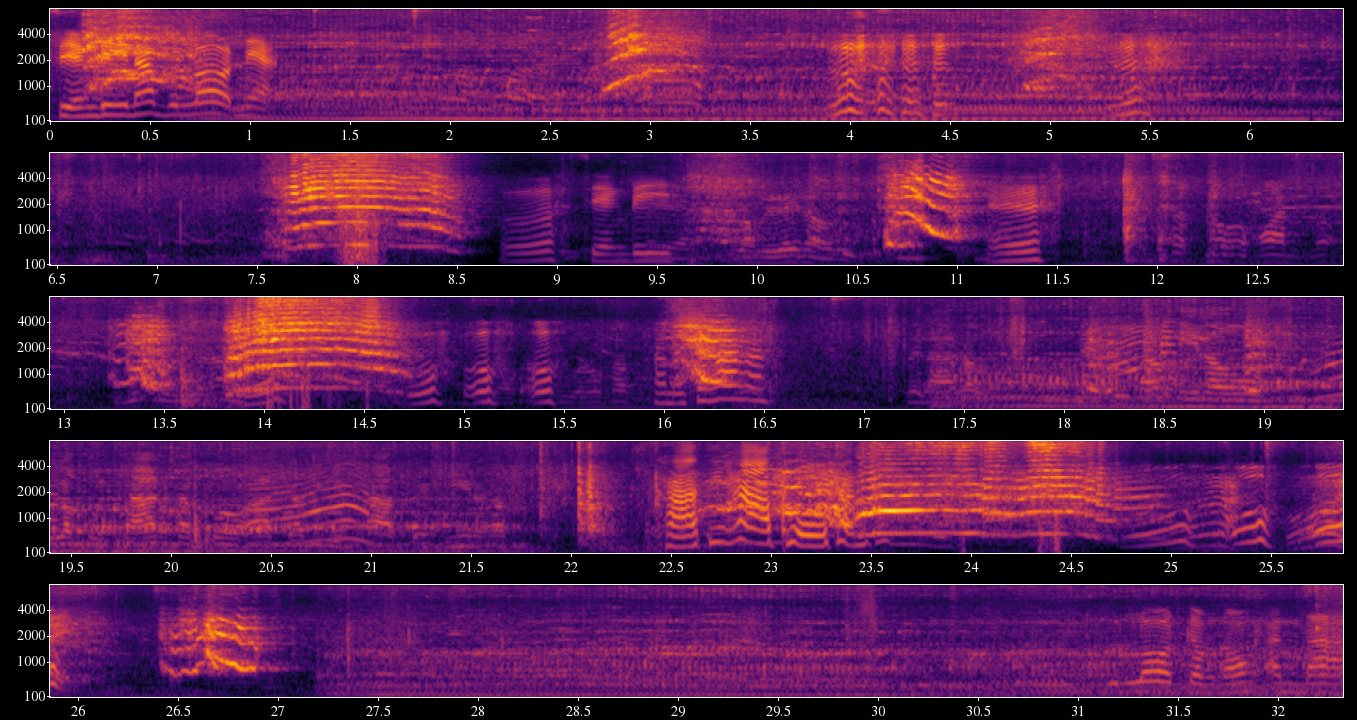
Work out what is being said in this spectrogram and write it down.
เสียงดีนะบุญรอดเนี่ย เออ เสียงดี เออโอ้โอ้โอ้ทำไมคะเวลาเราบางทีเราเรากดชาร์จครับก็อาจจะไม่เห็นภาพแบบนี้นะครับ ขาที่ห้าโผล่ทันทีโอ้โอ้โอ้บุญ รอดกับน้องอันดา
